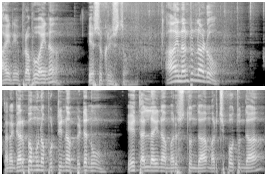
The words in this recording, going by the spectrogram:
ఆయనే ప్రభు అయిన యేసుక్రీస్తు. ఆయన అంటున్నాడు తన గర్భమున పుట్టిన బిడ్డను ఏ తల్లి అయినా మరుస్తుందా? మర్చిపోతుందా?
